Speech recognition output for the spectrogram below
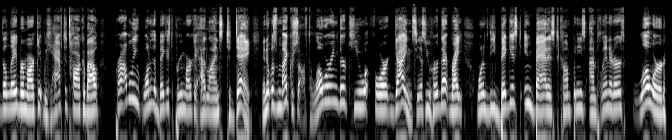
the labor market, we have to talk about probably one of the biggest pre market headlines today, and it was Microsoft lowering their Q4 guidance. Yes, you heard that right. One of the biggest and baddest companies on planet Earth lowered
